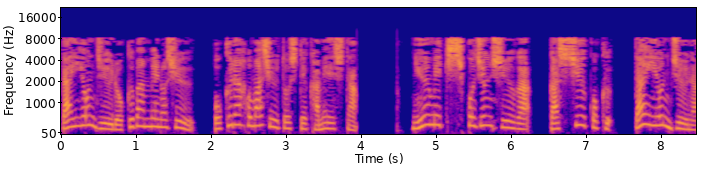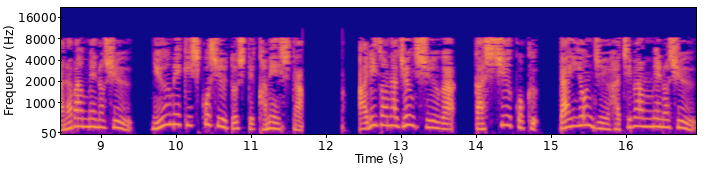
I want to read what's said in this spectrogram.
第46番目の州、オクラホマ州として加盟した。ニューメキシコ準州が合衆国第47番目の州、ニューメキシコ州として加盟した。アリゾナ準州が合衆国第48番目の州、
